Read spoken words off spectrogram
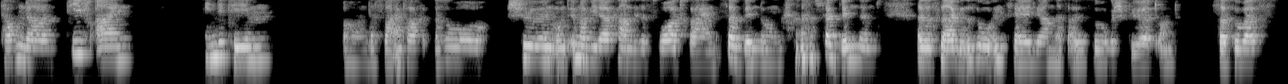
tauchen da tief ein in die Themen. Und das war einfach so schön und immer wieder kam dieses Wort rein, Verbindung, verbindend. Also es lag so im Feld, wir haben das alles so gespürt und es hat sowas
